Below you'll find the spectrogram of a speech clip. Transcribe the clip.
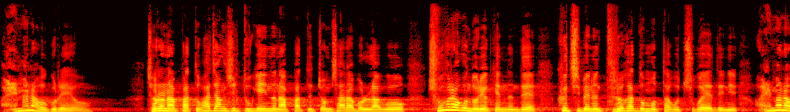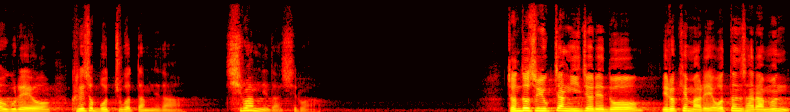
얼마나 억울해요. 저런 아파트 화장실 두 개 있는 아파트 좀 살아보려고 죽으라고 노력했는데 그 집에는 들어가도 못하고 죽어야 되니 얼마나 억울해요. 그래서 못 죽었답니다. 실화입니다, 실화. 전도서 6장 2절에도 이렇게 말해요. 어떤 사람은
